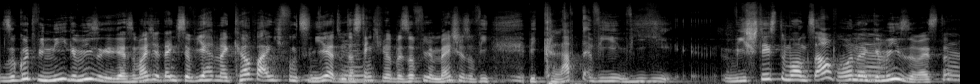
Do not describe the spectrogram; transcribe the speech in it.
so gut wie nie Gemüse gegessen. Manche denken so, wie hat mein Körper eigentlich funktioniert? Und das denke ich mir bei so vielen Menschen so, wie, wie klappt, wie, wie, wie stehst du morgens auf ohne ja. Gemüse, weißt du? Ja.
